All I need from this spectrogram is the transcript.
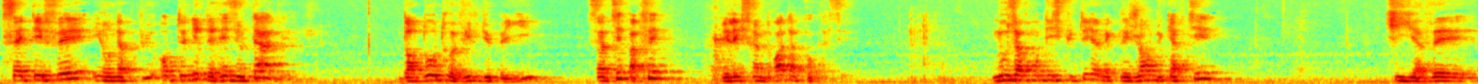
Ça a été fait et on a pu obtenir des résultats. Dans d'autres villes du pays, ça ne s'est pas fait. Et l'extrême droite a progressé. Nous avons discuté avec les gens du quartier qui avaient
